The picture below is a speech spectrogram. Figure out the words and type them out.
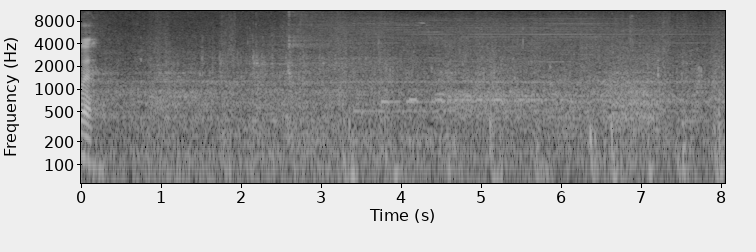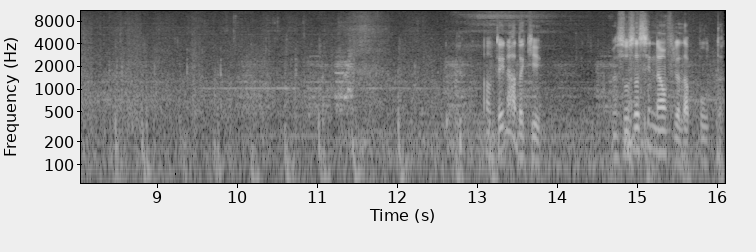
Ué. Ah, não tem nada aqui. Me assusta assim não, filha da puta.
